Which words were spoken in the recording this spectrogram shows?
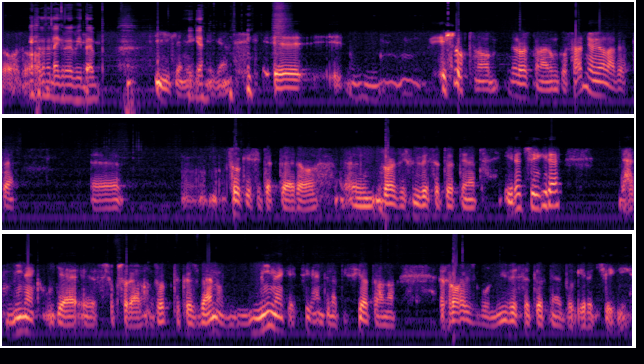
az, az, az a legrövidebb. Igen, igen. igen. és rögtön a rajztanárunk a szárnyai alá vette, fölkészítette erre a rajz és művészettörténet érettségére, de hát minek, ugye ez sokszor elhangzott közben, minek egy cigánytelepi fiatalnak rajzból, művészettörténetből érettségi.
